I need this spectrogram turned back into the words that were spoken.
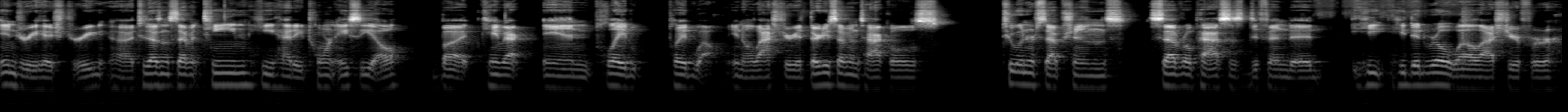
injury history. Uh, 2017, he had a torn ACL, but came back and played played well. You know, last year he had 37 tackles, two interceptions, several passes defended. He he did real well last year for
